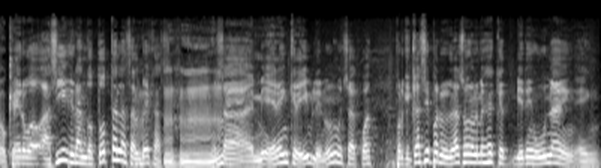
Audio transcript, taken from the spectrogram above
ok. Pero así grandototas las almejas. O sea, me- era increíble, ¿no? O sea, cua- porque casi por lo general son almejas que vienen una en, en-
